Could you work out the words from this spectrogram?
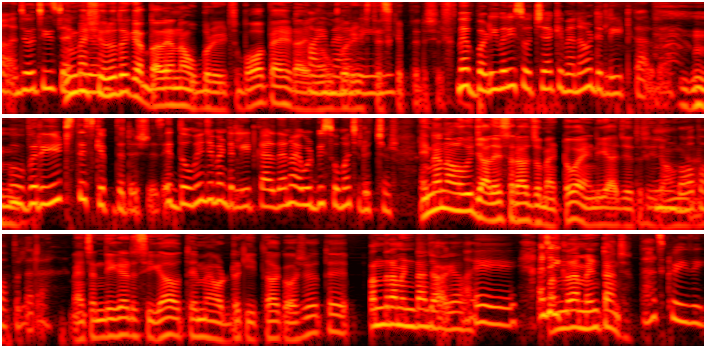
ਹਾਂ ਜੋ ਚੀਜ਼ ਚਾਹੀਦੀ ਮੈਂ। ਸ਼ੁਰੂ ਤੋਂ ਕਰਦਾ ਰਿਹਾ ਨਾ ਉਬਰ ਈਟਸ ਬਹੁਤ ਪੈਸੇ ਡਾਏ ਮੈਂ ਉਬਰ ਈਟਸ ਤੇ। ਸਕਿਪ ਤੇ ਡਿਸ਼ਸ ਮੈਂ ਬੜੀ ਵਾਰੀ ਸੋਚਿਆ ਕਿ ਮੈਂ ਨਾ ਉਹ ਡਿਲੀਟ ਕਰ ਦਿਆਂ। ਉਬਰ ਈਟਸ ਤੇ ਸਕਿਪ ਦ ਡਿਸ਼ਸ ਇਹ ਦੋਵੇਂ ਜੇ ਮੈਂ ਡਿਲੀਟ ਕਰ ਦਿਆਂ ਨਾ I would be so much richer ਇਹਨਾਂ ਨਾਲੋਂ ਵੀ ਜ਼ਿਆਦਾ ਸਰਾ ਜ਼ੋਮੈਟੋ ਹੈ ਇੰਡੀਆ ਜੇ ਤੁਸੀਂ ਜਾਓਗੇ ਬਹੁਤ ਨਾ। ਪਪੂਲਰ ਹੈ ਮੈਂ ਚੰਡੀਗੜ੍ਹ ਸੀਗਾ ਉੱਥੇ ਮੈਂ ਆਰਡਰ ਕੀਤਾ ਕੁਝ ਤੇ 15 ਮਿੰਟਾਂ ਚ ਆ ਗਿਆ। ਹਾਏ ਅੱਛਾ ਇੱਕ 15 ਮਿੰਟਾਂ ਚ। ਦੈਟਸ ਕ੍ਰੇਜ਼ੀ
